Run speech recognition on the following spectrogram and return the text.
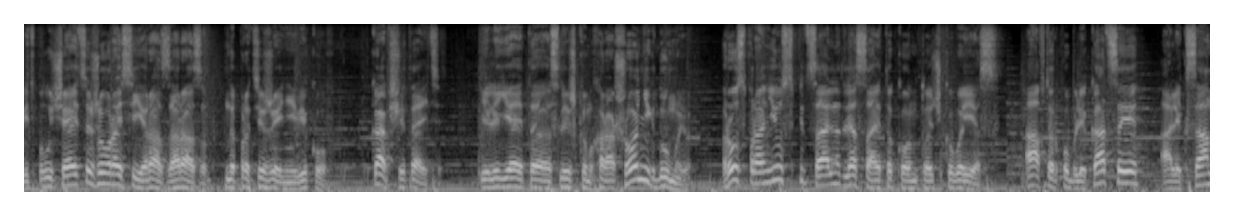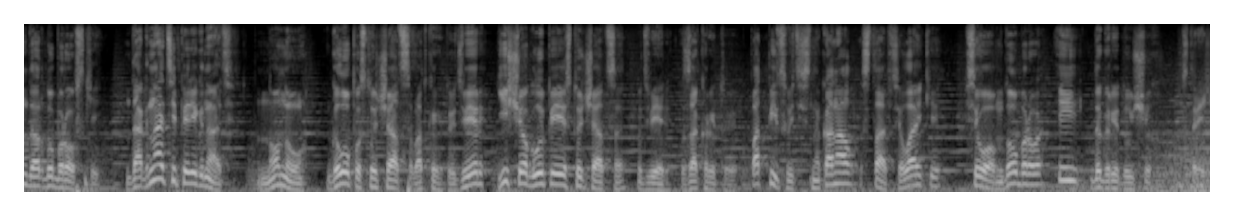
Ведь получается же у России раз за разом на протяжении веков. Как считаете? Или я это слишком хорошо о них думаю? Руспроньюз специально для сайта кон.вс. Автор публикации Александр Дубровский. Догнать и перегнать. Ну-ну. Глупо стучаться в открытую дверь, еще глупее стучаться в дверь закрытую. Подписывайтесь на канал, ставьте лайки. Всего вам доброго и до грядущих встреч.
